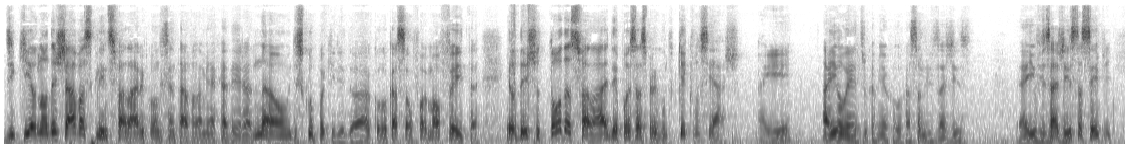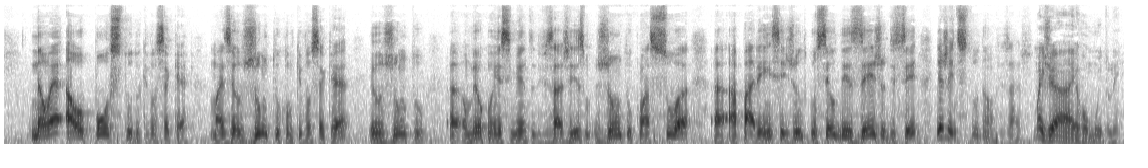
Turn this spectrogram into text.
de que eu não deixava as clientes falarem quando sentavam na minha cadeira. Não, desculpa, querido, a colocação foi mal feita. Eu deixo todas falar e depois elas perguntam: o que, que você acha? Aí? Aí eu entro com a minha colocação de visagismo. É, e o visagista sempre não é a oposto do que você quer, mas eu junto com o que você quer, eu junto uh, o meu conhecimento de visagismo, junto com a sua uh, aparência e junto com o seu desejo de ser, e a gente estuda um visagem. Mas já errou muito, Lê?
